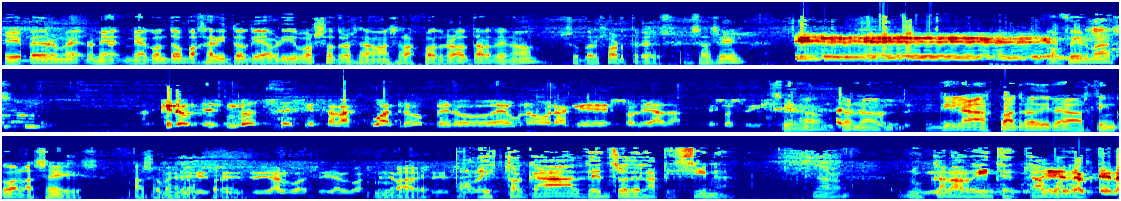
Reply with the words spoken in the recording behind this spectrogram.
Oye, Pedro, me, me- me ha contado un pajarito que abrís vosotros además a las 4 de la tarde, ¿no? Super Fortress, ¿es así? Eh, ¿Te confirmas? Creo, no sé si es a las 4, pero es una hora que es soleada, eso sí. Sí, ¿no? Entonces, dile a las 4, dile a las 5 o a las 6, más o menos. Sí, por sí, ahí. sí, algo así, algo así. algo Vale. así, sí. Podéis tocar dentro de la piscina. Claro. Nunca lo habéis intentado. En,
